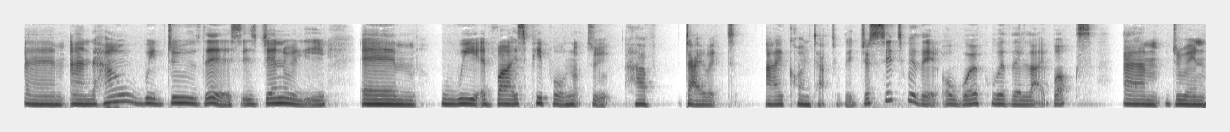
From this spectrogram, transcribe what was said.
um, and how we do this is generally um, we advise people not to have direct eye contact with it. Just sit with it or work with the light box um, during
